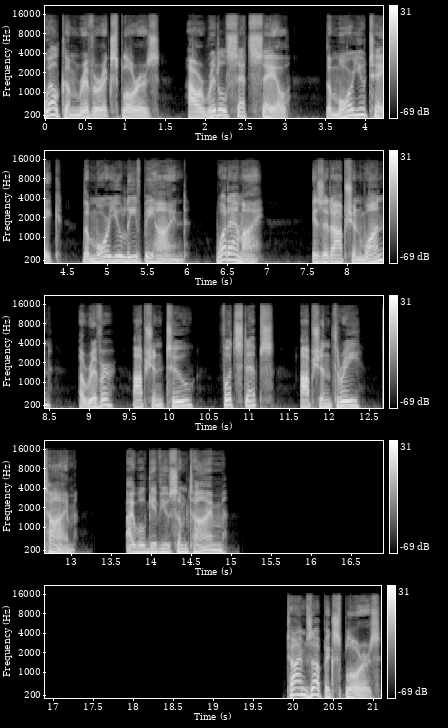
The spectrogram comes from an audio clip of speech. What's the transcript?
Welcome, river explorers. Our riddle sets sail. The more you take, the more you leave behind. What am I? Is it option 1, a river, option 2, footsteps, option 3, time? I will give you some time. Time's up, explorers.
